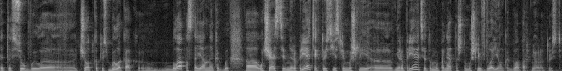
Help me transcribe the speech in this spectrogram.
Это все было э, четко. То есть было как? Была постоянная как бы э, участие в мероприятиях. То есть если мы шли э, в мероприятие, то мы понятно, что мы шли вдвоем, как два партнера. То есть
